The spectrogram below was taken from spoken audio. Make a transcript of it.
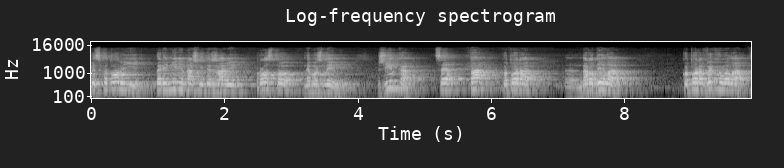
без котрої переміни в нашій державі просто неможливі. Жінка це та, котра е, народила котра виховала,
